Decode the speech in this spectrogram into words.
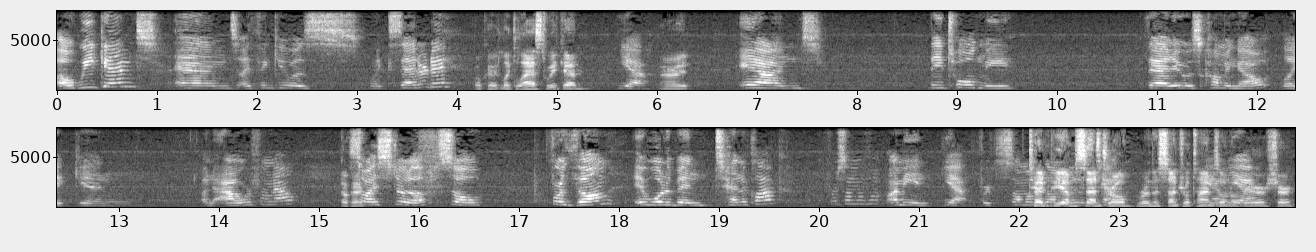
a weekend, and I think it was like Saturday. Okay, like last weekend. Yeah, All right. and they told me that it was coming out like in an hour from now. Okay. So I stood up. So for them, it would have been 10 o'clock for some of them. I mean, yeah, for some of 10 them. p.m. Central. 10. We're in the Central Time Yeah, Zone over yeah. here. Sure.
